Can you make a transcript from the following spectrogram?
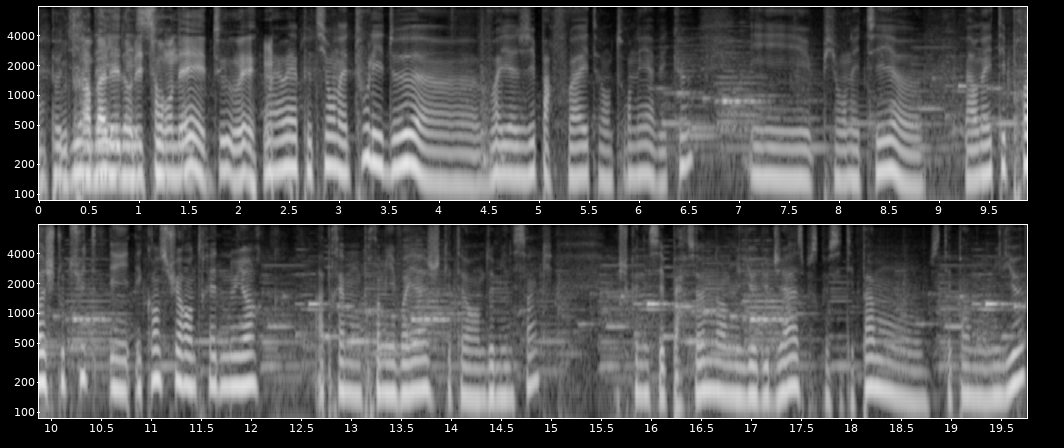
on peut vous dire des, dans des les centaines. tournées et tout. Ouais. ouais, ouais, petit, on a tous les deux euh, voyagé parfois, été en tournée avec eux. Et puis on était... Euh, bah, on a été proches tout de suite. Et, et, quand je suis rentrée de New York, après mon premier voyage qui était en 2005, je connaissais personne dans le milieu du jazz parce que c'était pas mon, c'était pas mon milieu.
